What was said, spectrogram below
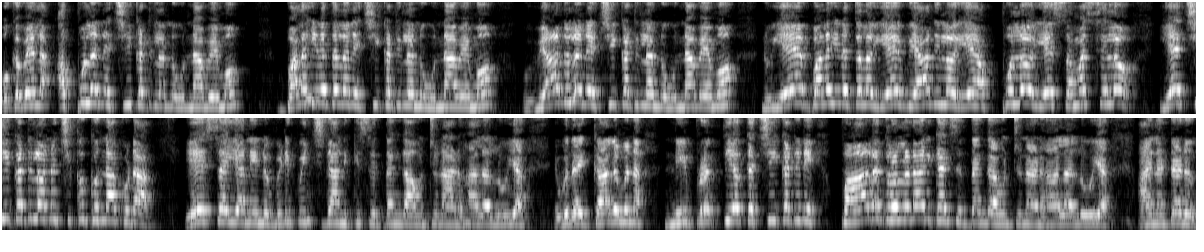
ఒకవేళ అప్పులనే చీకటిలను ఉన్నావేమో బలహీనతలనే చీకటిలను ఉన్నావేమో వ్యాధులనే చీకటిలో నువ్వు ఉన్నావేమో? నువ్వు ఏ బలహీనతలో ఏ వ్యాధిలో ఏ అప్పులో ఏ సమస్యలో ఏ చీకటిలోను చిక్కుకున్నా కూడా ఏసయ్య నేను విడిపించడానికి సిద్ధంగా ఉంటున్నాడు. హలలుయ ఉదయ కాలమున నీ ప్రతి ఒక్క చీకటిని పారద్రొల్లడానికి ఆయన సిద్ధంగా ఉంటున్నాడు. హలలుయ ఆయన అంటాడు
